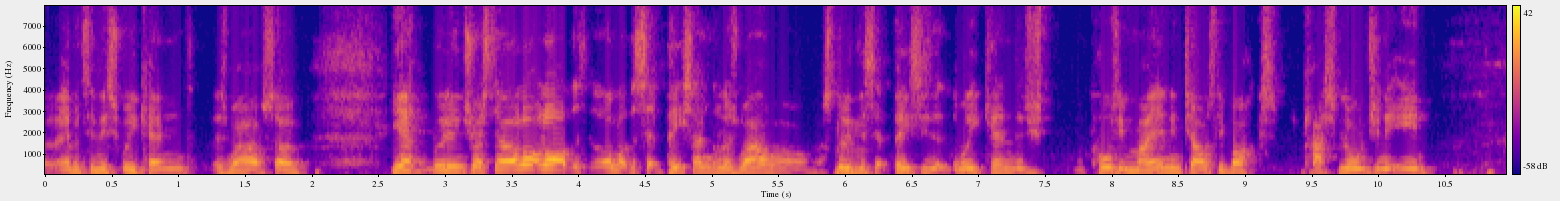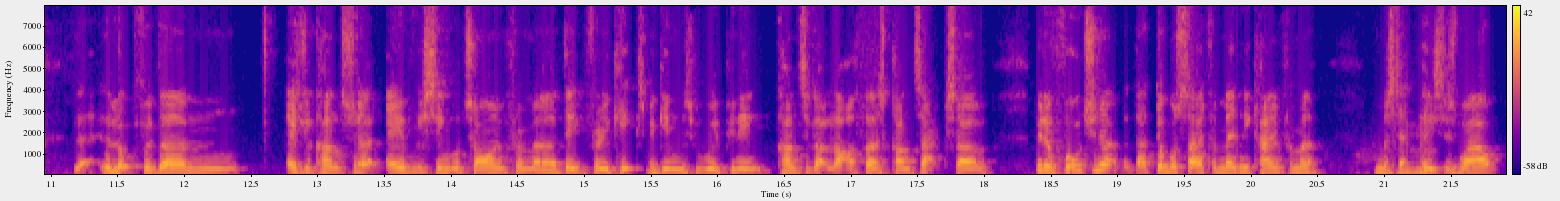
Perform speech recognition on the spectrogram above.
Everton this weekend as well. So yeah, really interesting. A lot, a lot, a lot of the set piece angle as well. I studied mm. the set pieces at the weekend. They're just causing mayhem in Chelsea box. Cash launching it in. Look for the um, Ezri Konsa every single time from uh, deep free kicks. McGinn was whipping in. Konsa got a lot of first contact, so a bit unfortunate. But that double save for Mendy came from a from a set mm. piece as well.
